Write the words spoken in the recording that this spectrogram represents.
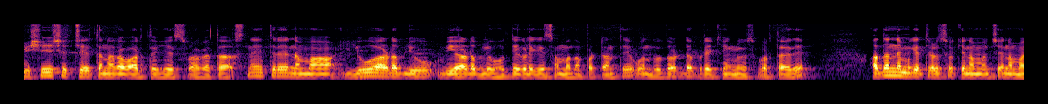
ವಿಶೇಷ ಚೇತನರ ವಾರ್ತೆಗೆ ಸ್ವಾಗತ. ಸ್ನೇಹಿತರೆ, ನಮ್ಮ U R W, V R W ಹುದ್ದೆಗಳಿಗೆ ಸಂಬಂಧಪಟ್ಟಂತೆ ಒಂದು ದೊಡ್ಡ ಬ್ರೇಕಿಂಗ್ ನ್ಯೂಸ್ ಬರ್ತಾ ಇದೆ. ಅದನ್ನು ನಿಮಗೆ ತಿಳಿಸೋಕ್ಕಿಂತ ಮುಂಚೆ ನಮ್ಮ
